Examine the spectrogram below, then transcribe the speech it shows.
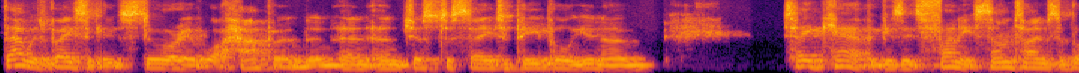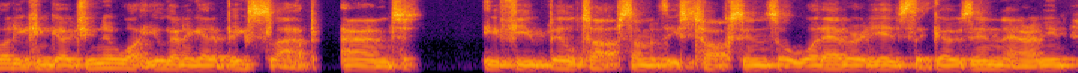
that was basically the story of what happened. And, and, and just to say to people, you know, take care because it's funny. Sometimes the body can go, do you know what? You're going to get a big slap. And if you built up some of these toxins or whatever it is that goes in there. I mean,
